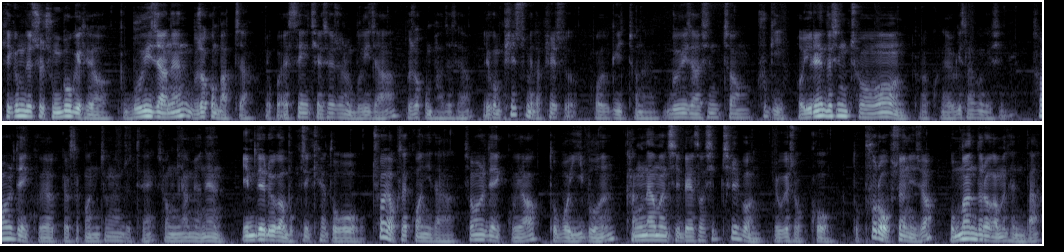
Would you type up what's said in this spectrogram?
기금대출 중복이 돼요. 그 무이자는 무조건 받자. 이거 SH에서 해주는 무이자 무조건 받으세요. 이건 필수입니다 필수. 어, 여기 있잖아요. 무이자 신청 후기. 어, 이랜드 신촌. 그렇구나. 여기 살고 계시네 서울대 입구역 역세권 청년주택 정리하면은 임대료가 묵직해도 초역세권이다. 서울대 입구역 도보 2분 강남은 집에서 17분. 요게 좋고 또 풀 옵션이죠? 몸만 들어가면 된다.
